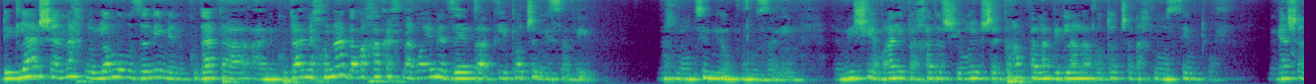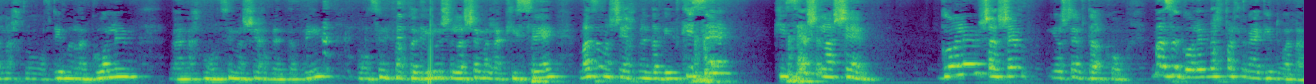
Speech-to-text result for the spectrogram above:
בגלל שאנחנו לא מאוזנים מנקודת הנקודה הנכונה, גם אחר כך אנחנו רואים את זה בקליפות שמסביב. אנחנו רוצים להיות מאוזנים. ומישהי אמרה לי באחד השיעורים שטראמפ עלה בגלל העבודות שאנחנו עושים פה. בגלל שאנחנו עובדים על הגולם, ואנחנו רוצים משיח בן דוד, רוצים כבר את הגילוי של השם על הכיסא. מה זה משיח בן דוד? כיסא, כיסא של השם. גולם שהשם יושב דרכו. מה זה גולם? לא אכפת לי מה יגידו עליו.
